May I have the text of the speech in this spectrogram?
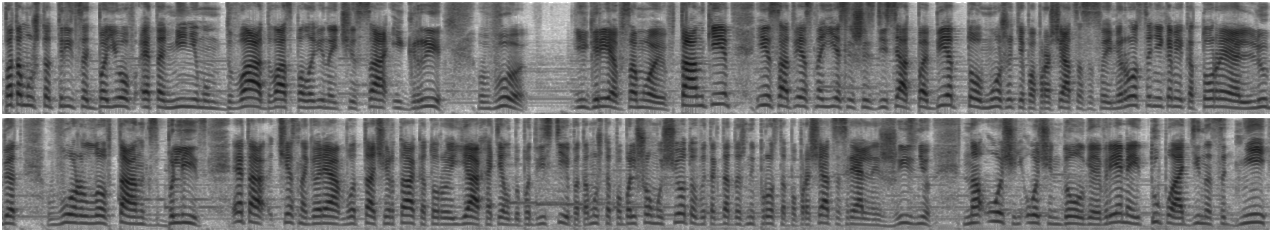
Потому что 30 боев это минимум 2-2,5 часа игры в игре в самой в танки. И, соответственно, если 60 побед, то можете попрощаться со своими родственниками, которые любят World of Tanks Blitz. Это, честно говоря, вот та черта, которую я хотел бы подвести, потому что, по большому счету, вы тогда должны просто попрощаться с реальной жизнью на очень-очень долгое время и тупо 11 дней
